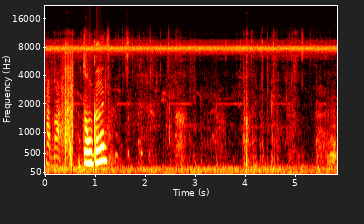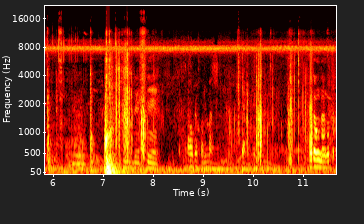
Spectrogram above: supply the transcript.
ขัดว่ะตรงเกินเด็ดเด็ดเอาไปขนมันไม่ต้องนั่งรถไถ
